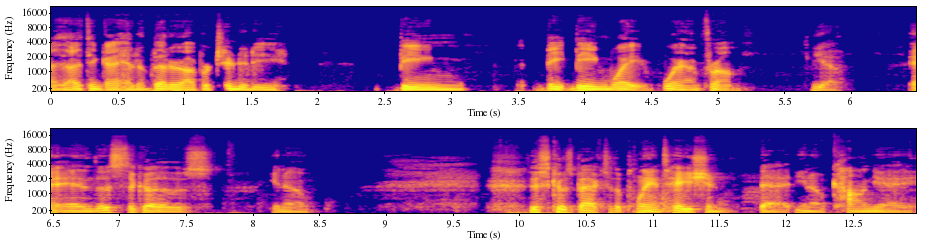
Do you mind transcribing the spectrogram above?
I, I think I had a better opportunity being be, being white where I'm from. Yeah, and, this goes, you know, this goes back to the plantation that you know Kanye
